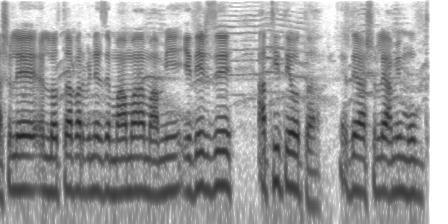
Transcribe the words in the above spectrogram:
আসলে লতা পারভিনের যে মামা, মামি, এদের যে আতিথেয়তা, এদের আসলে আমি মুগ্ধ।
